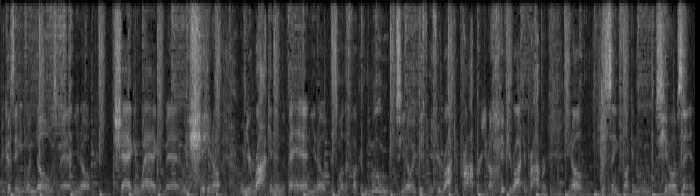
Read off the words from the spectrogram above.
because anyone knows, man, you know, shag and wagon, man. When you, you know, when you're rocking in the van, you know, this motherfucker moves, you know, if, if you're rocking proper, you know, if you're rocking proper, you know, this thing fucking moves, you know what I'm saying?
